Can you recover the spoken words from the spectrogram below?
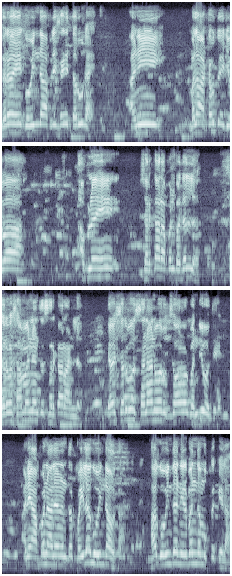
खरं हे गोविंदा आपले सगळे तरुण आहेत. आणि मला आठवतं आहे जेव्हा आपलं हे सरकार आपण बदललं सर्वसामान्यांचं सरकार आणलं त्यावेळेस सर्व सणांवर उत्सवांवर बंदी होते. आणि आपण आल्यानंतर पहिला गोविंदा होता. हा गोविंद निर्बंध मुक्त केला.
